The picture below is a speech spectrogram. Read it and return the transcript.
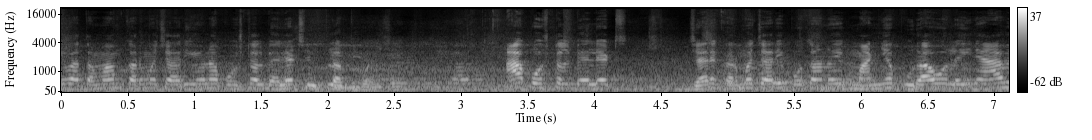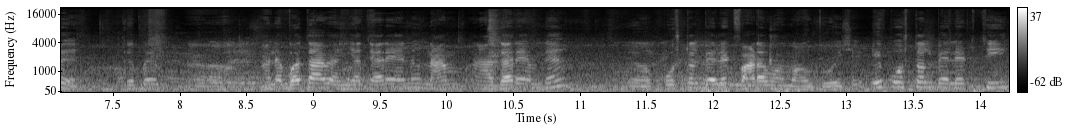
એવા તમામ કર્મચારીઓના પોસ્ટલ બેલેટ્સ ઉપલબ્ધ હોય છે. આ પોસ્ટલ બેલેટ્સ જ્યારે કર્મચારી પોતાનો એક માન્ય પુરાવો લઈને આવે, કે ભાઈ અને બતાવે, અહીંયા ત્યારે એનું નામ, આધારે એમને પોસ્ટલ બેલેટ ફાળવવામાં આવતું હોય છે. એ પોસ્ટલ બેલેટથી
